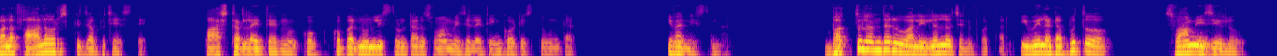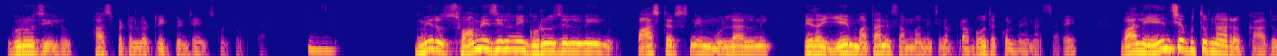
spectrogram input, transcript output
వాళ్ళ ఫాలోవర్స్‌కి జబ్బు చేస్తే పాస్టర్‌లయితేమో కొ కొబ్బరి నూనెలు ఇస్తుంటారు. స్వామీజీలైతే ఇంకోటి ఇస్తూ ఉంటారు. ఇవన్నీ ఇస్తున్నారు. భక్తులందరూ వాళ్ళ ఇళ్ళల్లో చనిపోతారు. ఈ వీళ్ళ డబ్బుతో స్వామీజీలు, గురూజీలు హాస్పిటల్‌లో ట్రీట్మెంట్ చేయించుకుంటూ ఉంటారు. మీరు స్వామీజీలని, గురూజీలని, పాస్టర్స్‌ని, ముల్లాలని లేదా ఏ మతానికి సంబంధించిన ప్రబోధకులనైనా సరే, వాళ్ళు ఏం చెబుతున్నారో కాదు,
